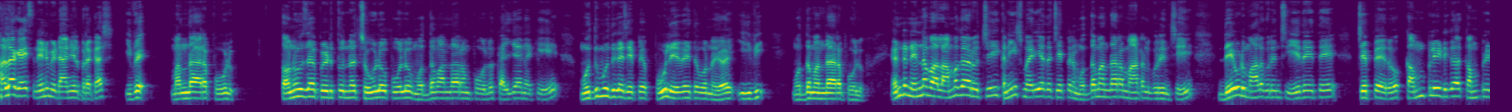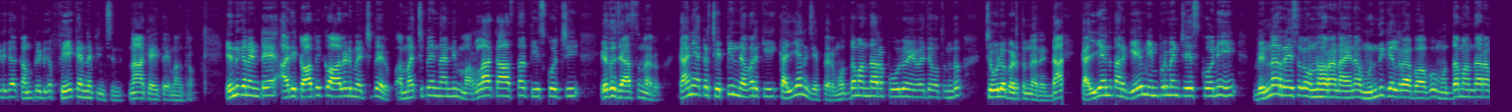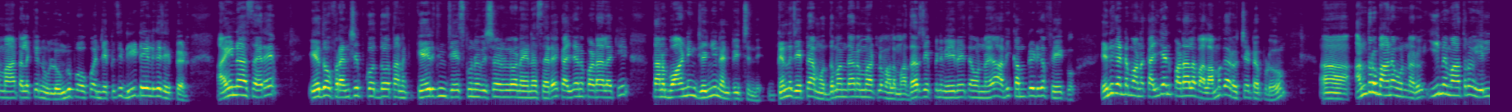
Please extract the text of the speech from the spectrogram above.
Hello guys నేను మీ Daniel Prakash. ఇవే మందార పూలు. తనూజ పెడుతున్న చెవులో పూలు ముద్ద మందారం పూలు కళ్యాణకి ముద్దు ముద్దుగా చెప్పే పూలు ఏవైతే ఉన్నాయో ఇవి ముద్ద మందార పూలు. అంటే నిన్న వాళ్ళ అమ్మగారు వచ్చి కనీస మర్యాద చెప్పిన ముద్ద మందారం మాటల గురించి దేవుడు మాల గురించి ఏదైతే చెప్పారో కంప్లీట్గా కంప్లీట్గా కంప్లీట్గా ఫేక్ అనిపించింది నాకైతే మాత్రం. ఎందుకనంటే అది టాపిక్ ఆల్రెడీ మర్చిపోయారు. ఆ మర్చిపోయిన దాన్ని మరలా కాస్త తీసుకొచ్చి ఏదో చేస్తున్నారు. కానీ అక్కడ చెప్పింది ఎవరికి? కళ్యాణ్కి చెప్పారు. ముద్ద మందార పూలు ఏవైతే అవుతుందో చెవులో పెడుతున్నారు. దా కళ్యాణ్ తన గేమ్ని ఇంప్రూవ్మెంట్ చేసుకొని విన్నర్ రేసులో ఉన్నవరా నాయన? ముందుకెళ్ళరా బాబు. ముద్ద మందార మాటలకి నువ్వు లొంగిపోకు అని చెప్పేసి డీటెయిల్డ్గా చెప్పాడు. అయినా సరే ఏదో ఫ్రెండ్షిప్ కొద్దో తనకి కేరింగ్ చేసుకునే విషయంలోనైనా సరే కళ్యాణ పడాలకి తన బాండింగ్ జెన్యున్ అనిపించింది. నిన్న చెప్పి ఆ ముద్ద మందారం మాటలు వాళ్ళ మదర్ చెప్పినవి ఏవైతే ఉన్నాయో అవి కంప్లీట్గా ఫేక్. ఎందుకంటే మొన్న కళ్యాణ్ పడాల వాళ్ళ అమ్మగారు వచ్చేటప్పుడు అందరూ బాగానే ఉన్నారు. ఈమె మాత్రం వెళ్ళి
